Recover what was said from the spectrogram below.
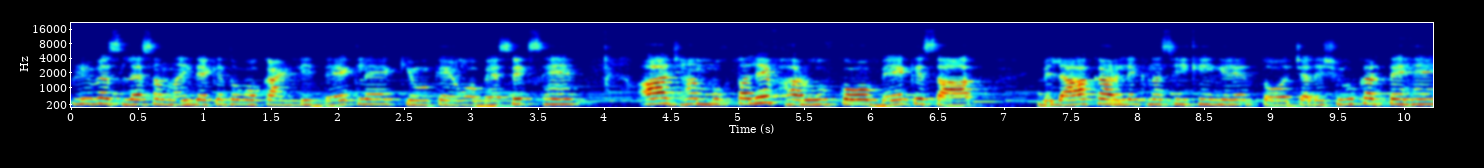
प्रीवियस लेसन नहीं देखे तो वो काइंडली देख ले क्योंकि वो बेसिक्स हैं। आज हम मुख्तलिफ़ हरूफ को बे के साथ मिलाकर लिखना सीखेंगे तो चले शुरू करते हैं।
